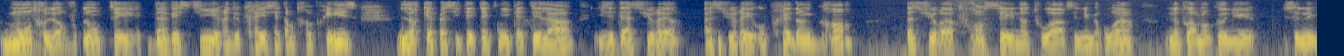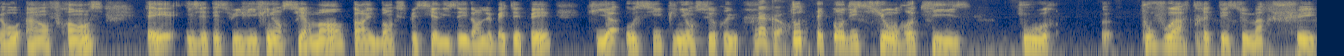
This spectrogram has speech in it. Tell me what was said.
montre leur volonté d'investir et de créer cette entreprise. Leur capacité technique était là. Ils étaient assurés, assurés auprès d'un grand assureur français notoire, c'est le numéro un, notoirement connu, c'est le numéro un en France. Et ils étaient suivis financièrement par une banque spécialisée dans le BTP qui a aussi pignon sur rue. D'accord. Toutes les conditions requises pour euh, pouvoir traiter ce marché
